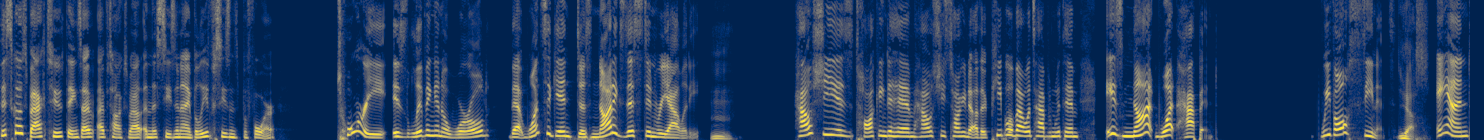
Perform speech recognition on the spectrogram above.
This goes back to things I've I've talked about in this season. I believe seasons before. Tori is living in a world that once again does not exist in reality. Mm. How she is talking to him, how she's talking to other people about what's happened with him is not what happened. We've all seen it. Yes. And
